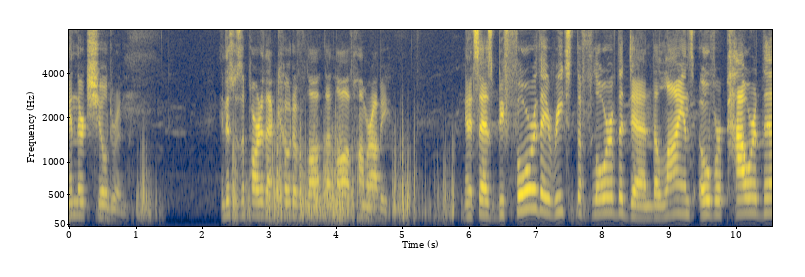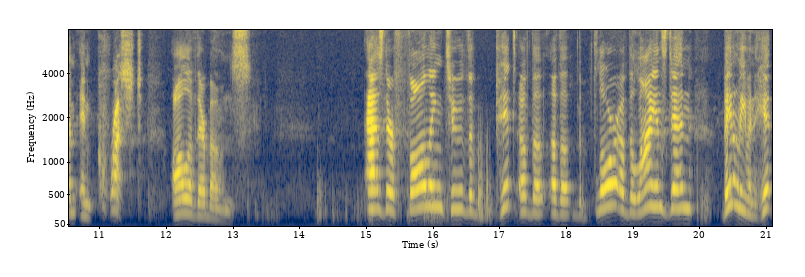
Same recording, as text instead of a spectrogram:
and their children. And this was a part of that code of law, that law of Hammurabi. And it says, Before they reached the floor of the den, the lions overpowered them and crushed all of their bones. As they're falling to the pit of the, of the, the floor of the lion's den, they don't even hit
